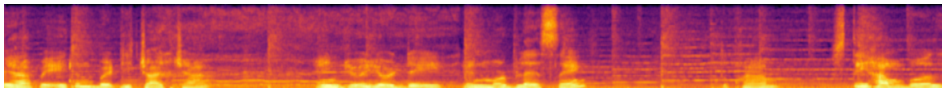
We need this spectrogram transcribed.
Happy, happy 18th birthday, Chacha. Enjoy your day and more blessing to come. Stay humble,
